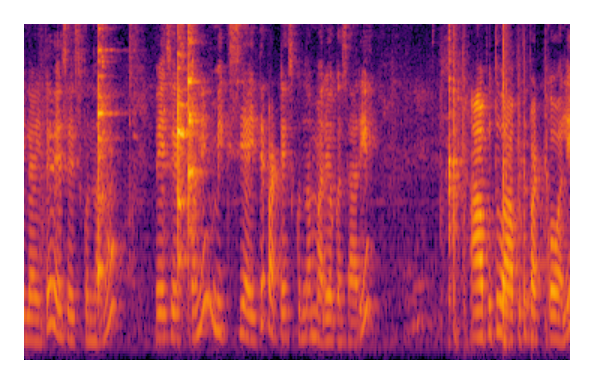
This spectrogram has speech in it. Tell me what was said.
ఇలా అయితే వేసేసుకుందాము. వేసేసుకొని మిక్సీ అయితే పట్టేసుకుందాం మరి ఒకసారి. ఆపుతూ ఆపుతూ పట్టుకోవాలి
